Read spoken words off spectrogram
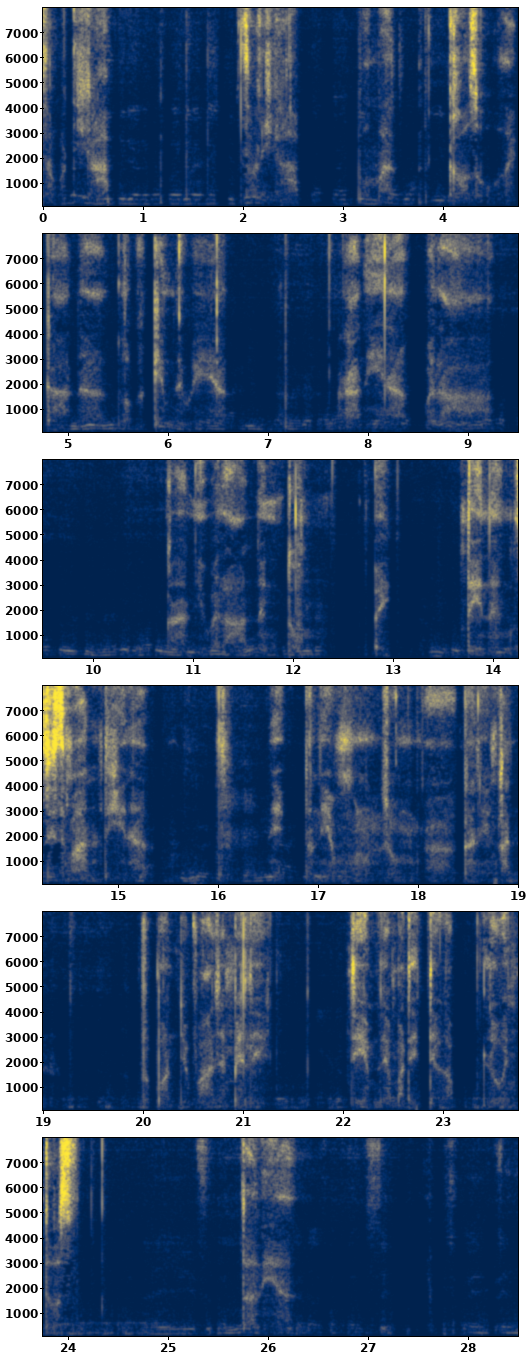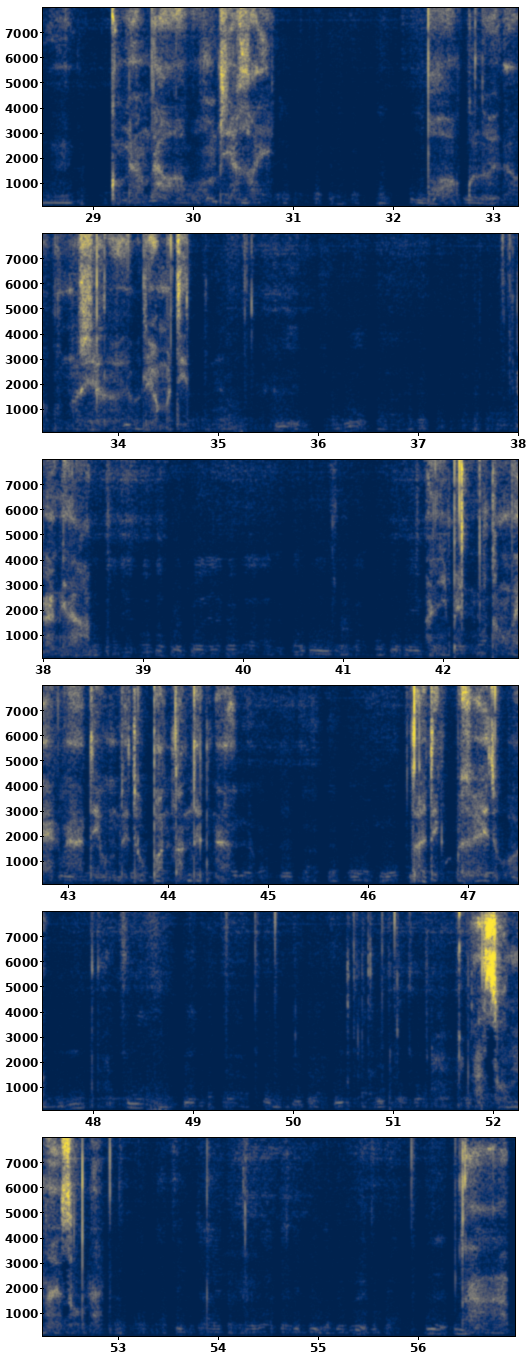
สวัสดีครับ สวัสดีครับ ผมมาเข้าสู่รายการนะเราก็เกมในเวอะขณะนี้นะ เวลาขณะนี้เวลาหนึ่งทุ่มเอ้ยตีหนึ่งสี่สิบห้านาทีนะนี่ตอนนี้ผมกำลังชมการแข่งขันฟุตบอลยูฟ่าแชมเปี้ยนลีกทีมเรอัลมาดริดเจอกับลูเวนตุสตอนนี้ กูไม่ต้องเดาอะว่าผมเชียร์ใครเพราะกูรู้อยู่แล้วผมต้องเชียร์เลยเรียวมาจิตอันนี้นะครับ อันนี้เป็นครั้งแรกนะที่ผมได้ดูบอลตอนดึกนะตอนเด็กไม่เคยดูอะอะซูมน่อยซูมน่อยอ่าครับ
